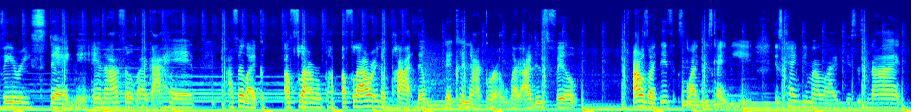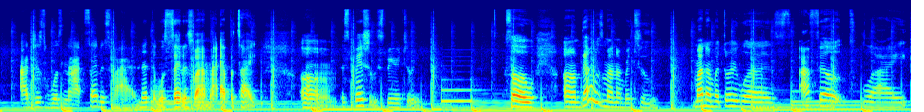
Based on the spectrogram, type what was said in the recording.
very stagnant. And I felt like I had I felt like a flower a flower in a pot that that could not grow. Like I just felt I was like this like this can't be it. This can't be my life. This is not I just was not satisfied. Nothing was satisfying my appetite. Um, especially spiritually. So um that was my number two. My number three was I felt like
